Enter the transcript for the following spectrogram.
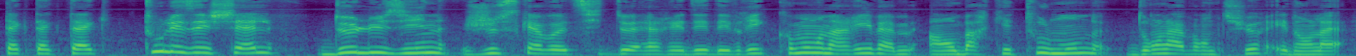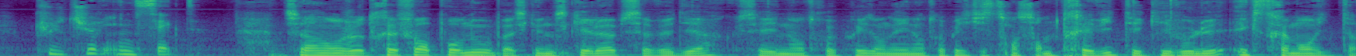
tac tac tac, tous les échelles de l'usine jusqu'à votre site de R&D d'Evry. Comment on arrive à, embarquer tout le monde dans l'aventure et dans la culture insecte c'est un enjeu très fort pour nous parce qu'une scale-up, ça veut dire que c'est une entreprise, on est une entreprise qui se transforme très vite et qui évolue extrêmement vite.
